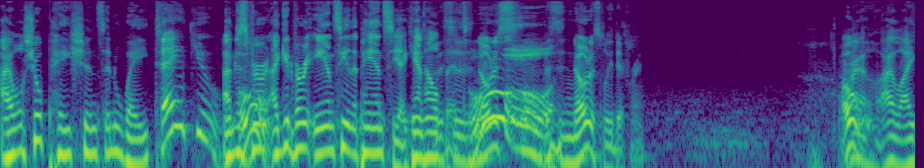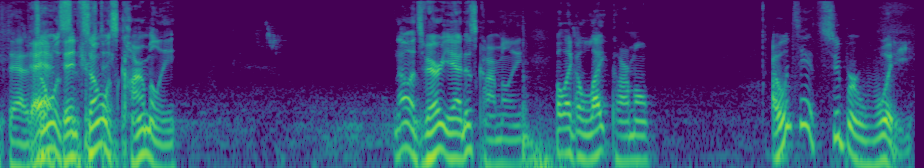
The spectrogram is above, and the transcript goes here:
I will show patience and wait. Thank you. I'm just Ooh. very. I get very antsy in the pantsy. I can't help This it. is notice. This is noticeably different. Oh, I, I like that. It's That's almost it's almost caramely. No, it's very yeah, it is caramely, but like a light caramel. I wouldn't say it's super woody.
